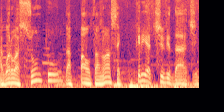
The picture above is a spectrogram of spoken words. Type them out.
Agora o assunto da pauta nossa é criatividade.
